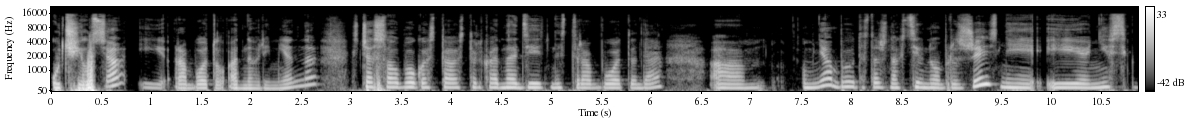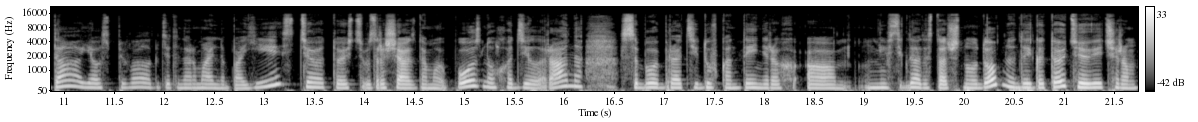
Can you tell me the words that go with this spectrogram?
учился и работал одновременно. Сейчас, слава богу, осталась только одна деятельность работа, да у меня был достаточно активный образ жизни, и не всегда я успевала где-то нормально поесть, то есть возвращалась домой поздно, уходила рано, с собой брать еду в контейнерах э, не всегда достаточно удобно, да и готовить ее вечером,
